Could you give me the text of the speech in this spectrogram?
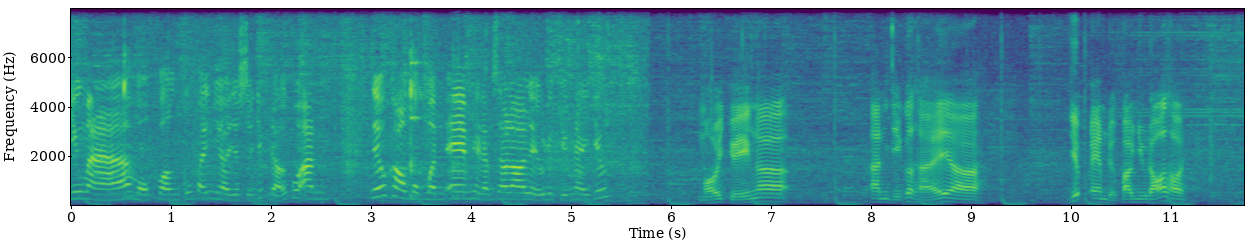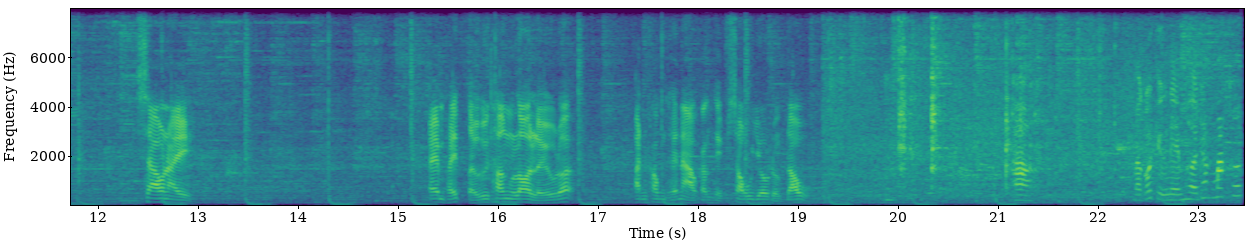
Nhưng mà một phần cũng phải nhờ vào sự giúp đỡ của anh. Nếu không một mình em thì làm sao lo liệu được chuyện này chứ? Mọi chuyện á, anh chỉ có thể ờ, giúp em được bao nhiêu đó thôi. Sau này em phải tự thân lo liệu đó. Anh không thể nào can thiệp sâu vô được đâu. À Mà có chuyện này em hơi thắc mắc á.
